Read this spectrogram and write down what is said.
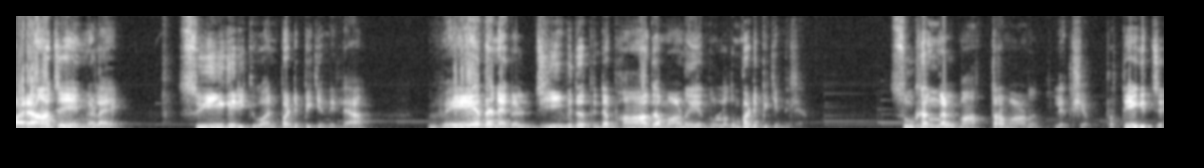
പരാജയങ്ങളെ സ്വീകരിക്കുവാൻ പഠിപ്പിക്കുന്നില്ല. വേദനകൾ ജീവിതത്തിന്റെ ഭാഗമാണ് എന്നുള്ളതും പഠിപ്പിക്കുന്നില്ല. സുഖങ്ങൾ മാത്രമാണ് ലക്ഷ്യം. പ്രത്യേകിച്ച്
